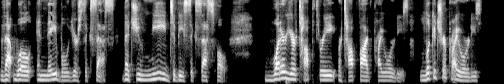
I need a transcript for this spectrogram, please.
that will enable your success, that you need to be successful? What are your top three or top five priorities? Look at your priorities,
